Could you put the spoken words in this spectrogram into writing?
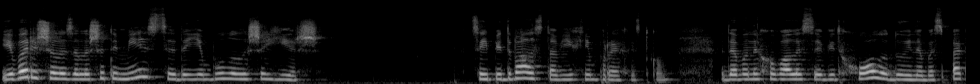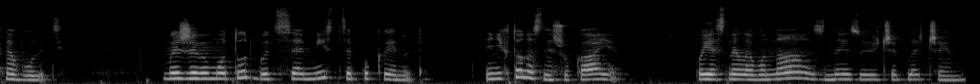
і вирішили залишити місце, де їм було лише гірше. Цей підвал став їхнім прихистком, де вони ховалися від холоду і небезпек на вулиці. Ми живемо тут, бо це місце покинуте, і ніхто нас не шукає, пояснила вона, знизуючи плечима.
